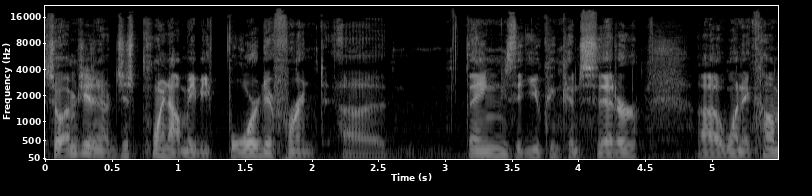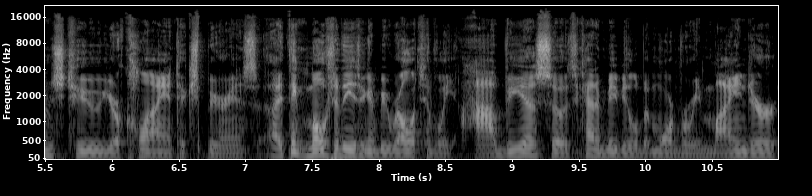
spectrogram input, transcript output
so I'm just going to just point out maybe four different things that you can consider uh, when it comes to your client experience. I think most of these are going to be relatively obvious, so it's kind of maybe a little bit more of a reminder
